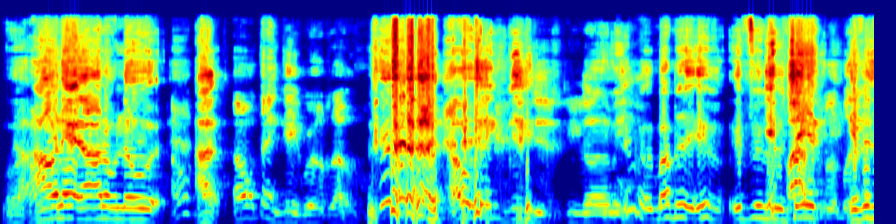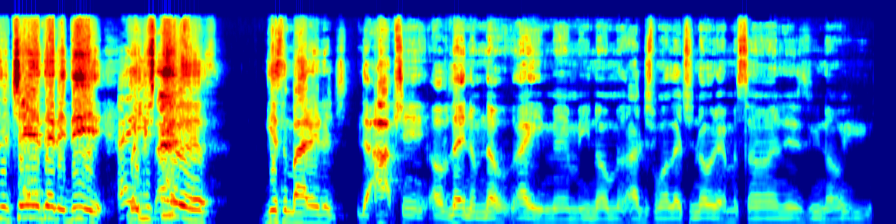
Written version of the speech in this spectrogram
Well, all that I don't know. I don't, I, think, I don't think gay rubs off. I don't think this is, you know what I mean. If if it was a chance, if it's a chance that it did, but you still get somebody the, the option of letting them know, hey man, you know, I just want to let you know that my son is, you know, he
